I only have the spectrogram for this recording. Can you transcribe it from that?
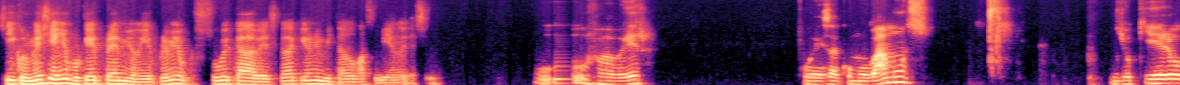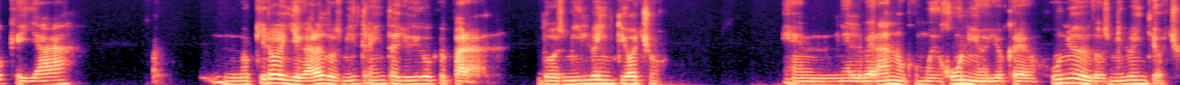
Sí, con mes y año porque hay premio, y el premio sube cada vez, cada que un invitado va subiendo y así. Uf, a ver. Pues a como vamos, yo quiero que ya, no quiero llegar al 2030, yo digo que para 2028, en el verano, como en junio, yo creo, junio del 2028.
